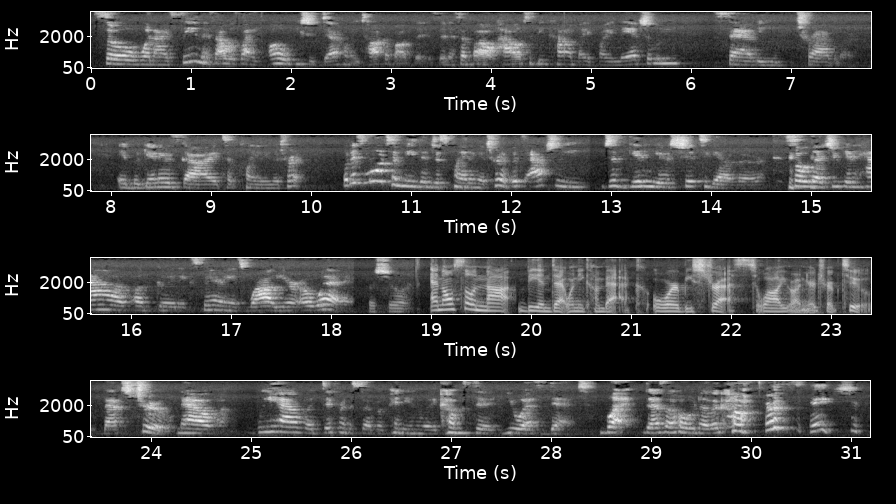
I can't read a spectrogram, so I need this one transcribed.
So when I seen this, I was like, oh, we should definitely talk about this. And it's about how to become a financially savvy traveler, a beginner's guide to planning a trip. But it's more to me than just planning a trip. It's actually just getting your shit together so that you can have a good experience while you're away. For sure. And also not be in debt when you come back or be stressed while you're on your trip too. That's true. Now, we have a difference of opinion when it comes to U.S. debt, but that's a whole other conversation.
